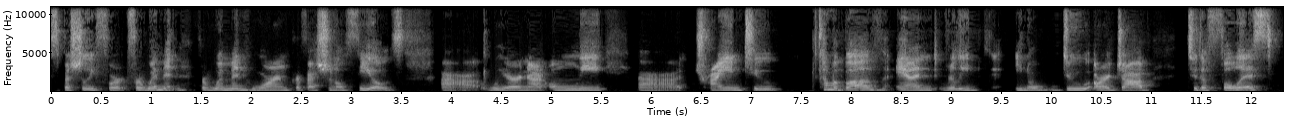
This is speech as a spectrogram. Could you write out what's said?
especially for for women for women who are in professional fields uh, we are not only uh, trying to come above and really you know do our job to the fullest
